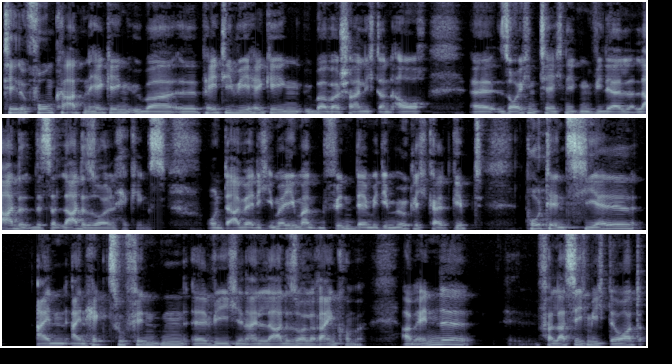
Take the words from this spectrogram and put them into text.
Telefonkarten-Hacking über äh, Pay-TV-Hacking über wahrscheinlich dann auch äh, solchen Techniken wie der Lade, des Ladesäulen-Hackings. Und da werde ich immer jemanden finden, der mir die Möglichkeit gibt, potenziell ein, ein Hack zu finden, äh, wie ich in eine Ladesäule reinkomme. Am Ende verlasse ich mich dort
